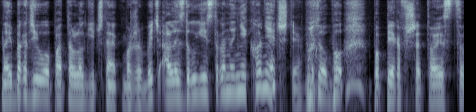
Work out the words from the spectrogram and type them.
najbardziej łopatologiczne jak może być, ale z drugiej strony niekoniecznie, bo, bo po pierwsze to jest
